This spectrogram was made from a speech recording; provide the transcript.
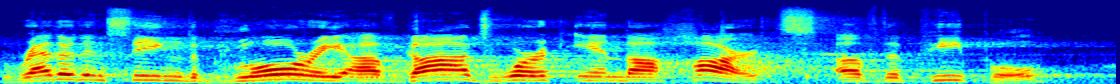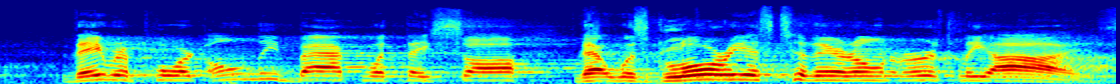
rather than seeing the glory of God's work in the hearts of the people, they report only back what they saw that was glorious to their own earthly eyes.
